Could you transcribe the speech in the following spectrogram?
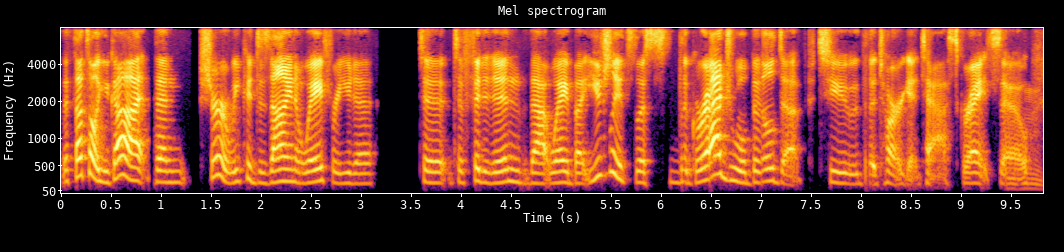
if that's all you got, then sure, we could design a way for you to to to fit it in that way, but usually it's this the gradual buildup to the target task, right? So mm.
